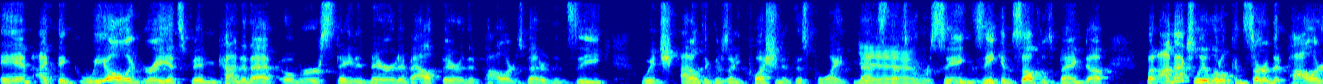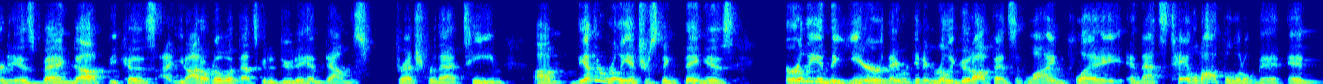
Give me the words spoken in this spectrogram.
and I think we all agree it's been kind of that overstated narrative out there that Pollard's better than Zeke, which I don't think there's any question at this point. That's yeah. that's what we're seeing. Zeke himself was banged up, but I'm actually a little concerned that Pollard is banged up because you know I don't know what that's going to do to him down the stretch for that team. Um, the other really interesting thing is early in the year, they were getting really good offensive line play, and that's tailed off a little bit. And,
